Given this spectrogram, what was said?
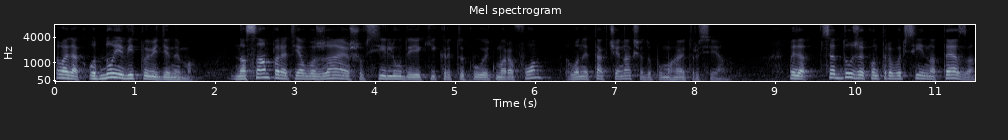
Давай так, одної відповіді нема. Насамперед, я вважаю, що всі люди, які критикують марафон, вони так чи інакше допомагають росіянам. Це дуже контроверсійна теза,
